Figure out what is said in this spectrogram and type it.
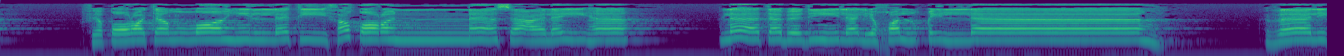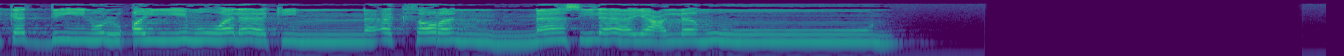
فطرة الله التي فطر الناس عليها لا تبديل لخلق الله. ذلك الدين القيم ولكن أكثر الناس لا يعلمون.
